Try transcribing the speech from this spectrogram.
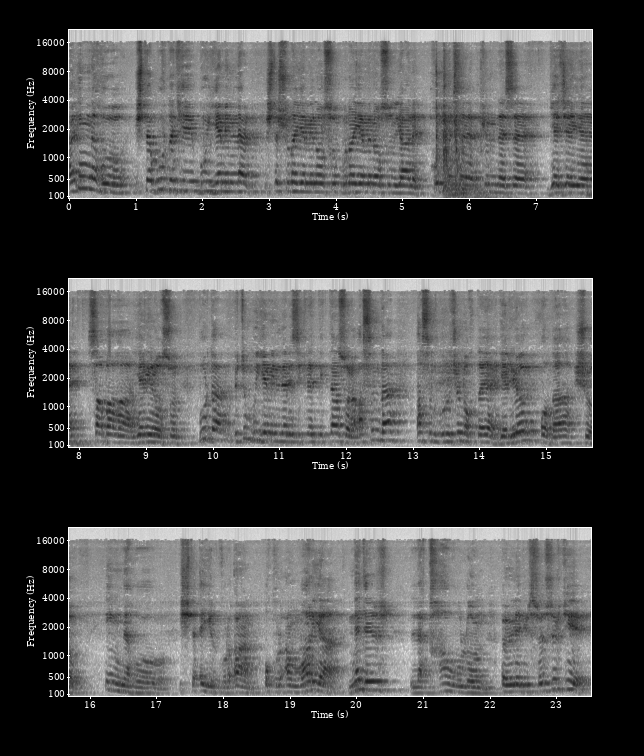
İnnehu işte buradaki bu yeminler işte şuna yemin olsun buna yemin olsun yani hunnese, künnese, geceye, sabaha yemin olsun. Burada bütün bu yeminleri zikrettikten sonra aslında asıl vurucu noktaya geliyor o da şu. İnnehu işte ey Kur'an o Kur'an var ya nedir? Lekavlun öyle bir sözdür ki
